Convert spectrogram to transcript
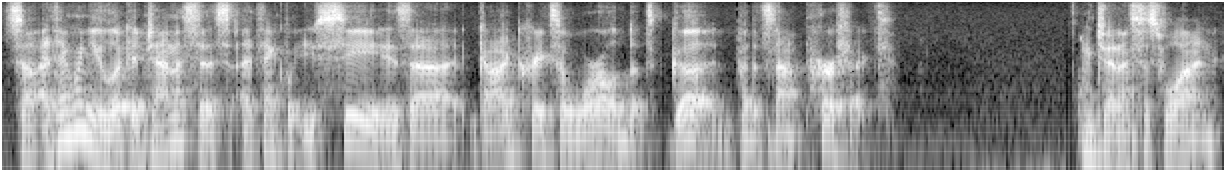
So I think when you look at Genesis, I think what you see is that God creates a world that's good, but it's not perfect. In Genesis 1.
